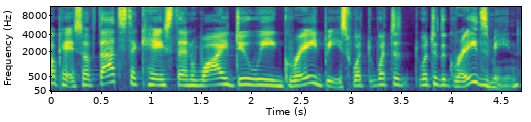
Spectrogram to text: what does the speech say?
Okay, so if that's the case, then why do we grade beef? What what do what do the grades mean?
